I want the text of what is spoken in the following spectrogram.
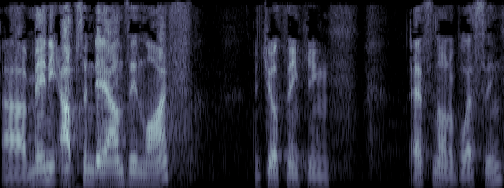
Uh, many ups and downs in life. And you're thinking, that's not a blessing.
